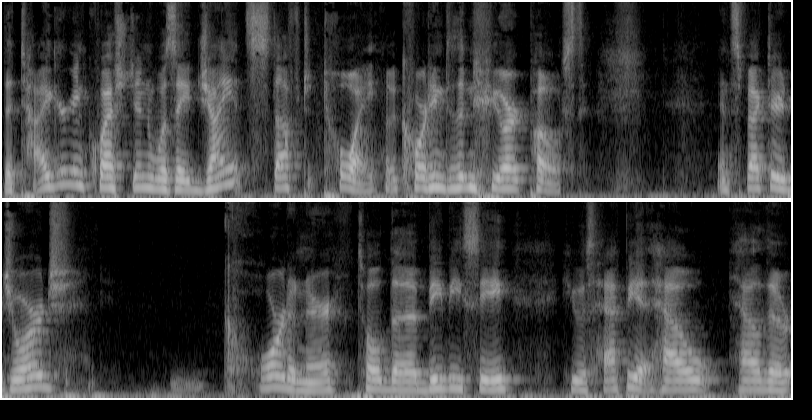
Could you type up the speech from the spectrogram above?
the tiger in question was a giant stuffed toy, according to the New York Post. Inspector George Cordiner told the BBC he was happy at how, how the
